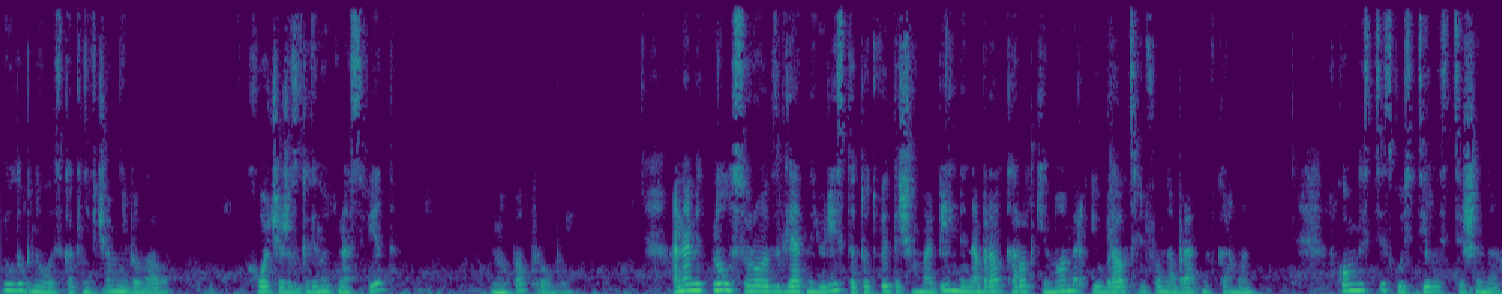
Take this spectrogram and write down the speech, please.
и улыбнулась, как ни в чем не бывало. «Хочешь взглянуть на свет? Ну, попробуй». Она метнула суровый взгляд на юриста, тот вытащил мобильный, набрал короткий номер и убрал телефон обратно в карман. В комнате сгустилась тишина.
